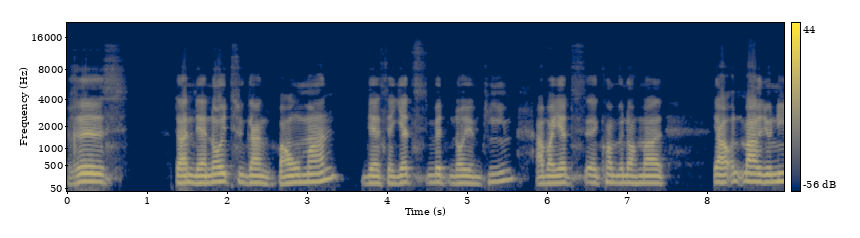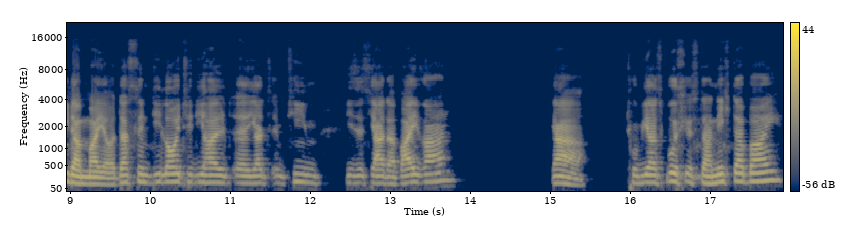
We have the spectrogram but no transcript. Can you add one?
Riss, dann der Neuzugang Baumann, der ist ja jetzt mit neuem Team, aber jetzt äh, kommen wir nochmal, ja, und Mario Niedermeyer. Das sind die Leute, die halt äh, jetzt im Team dieses Jahr dabei waren. Ja, Tobias Busch ist da nicht dabei.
